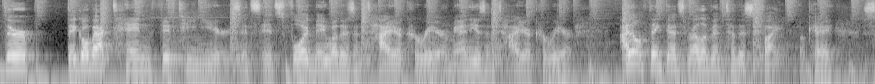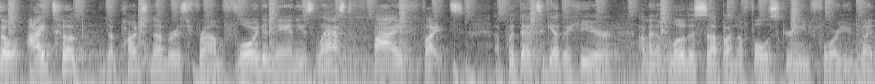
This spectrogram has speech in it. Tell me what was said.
they're they go back 10, 15 years. It's, it's Floyd Mayweather's entire career, Manny's entire career. I don't think that's relevant to this fight, okay? So I took the punch numbers from Floyd and Manny's last five fights. I put that together here. I'm gonna blow this up on the full screen for you, but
